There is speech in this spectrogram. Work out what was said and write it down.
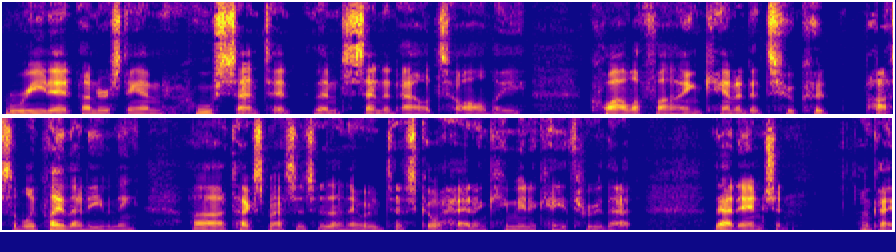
read it, understand who sent it, then send it out to all the qualifying candidates who could possibly play that evening uh, text message and then they would just go ahead and communicate through that that engine okay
